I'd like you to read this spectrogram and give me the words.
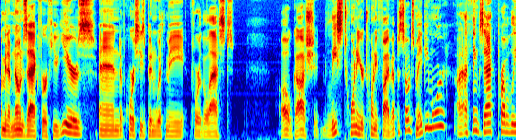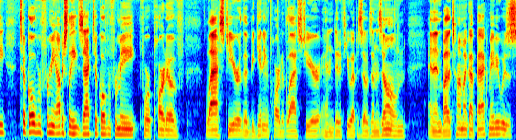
I mean, I've known Zach for a few years, and of course, he's been with me for the last, oh gosh, at least 20 or 25 episodes, maybe more. I think Zach probably took over for me. Obviously, Zach took over for me for part of last year, the beginning part of last year, and did a few episodes on his own. And then by the time I got back, maybe it was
